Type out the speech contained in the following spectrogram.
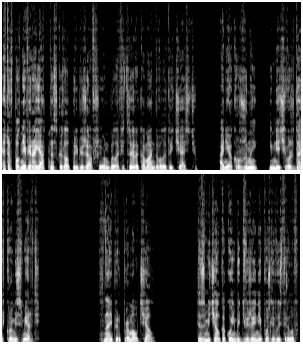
«Это вполне вероятно», — сказал прибежавший. Он был офицер и командовал этой частью. «Они окружены, им нечего ждать, кроме смерти». Снайпер промолчал. «Ты замечал какое-нибудь движение после выстрелов?»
